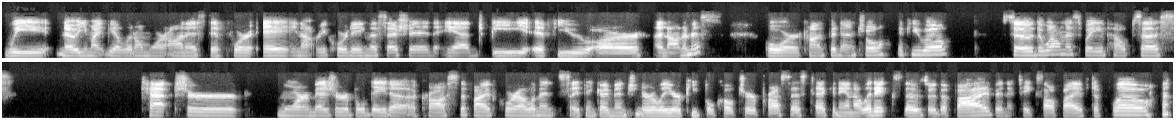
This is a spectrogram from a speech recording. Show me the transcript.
we know you might be a little more honest if we're A, not recording the session, and B, if you are anonymous or confidential, if you will. So, the Wellness Wave helps us capture more measurable data across the five core elements. I think I mentioned earlier people, culture, process, tech, and analytics. Those are the five, and it takes all five to flow,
